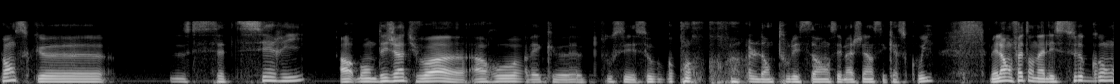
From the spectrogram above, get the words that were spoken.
pense que cette série. Alors bon, déjà, tu vois, euh, Arrow avec euh, tous ses seconds rôles dans tous les sens et machin, c'est casse-couille. Mais là, en fait, on a les seconds,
